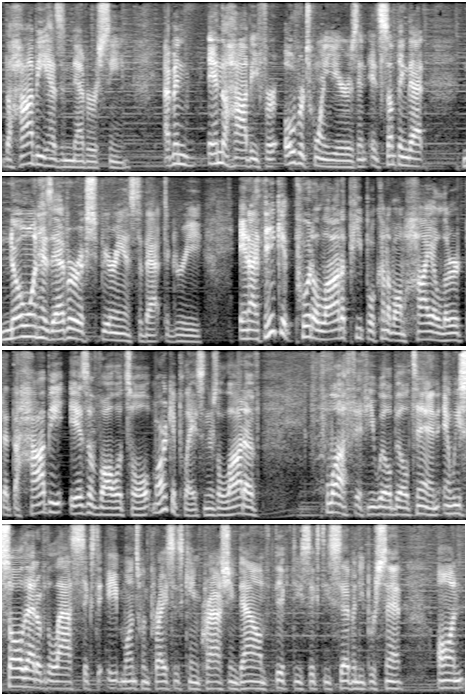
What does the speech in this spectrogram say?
the hobby has never seen. I've been in the hobby for over 20 years, and it's something that no one has ever experienced to that degree. And I think it put a lot of people kind of on high alert that the hobby is a volatile marketplace, and there's a lot of fluff, if you will, built in. And we saw that over the last six to eight months when prices came crashing down 50, 60, 70% on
